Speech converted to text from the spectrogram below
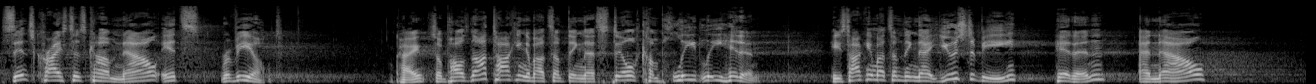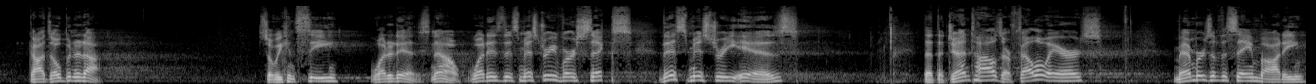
since Christ has come, now it's revealed. Okay? So Paul's not talking about something that's still completely hidden. He's talking about something that used to be hidden, and now God's opened it up. So we can see what it is. Now, what is this mystery? Verse 6 This mystery is that the Gentiles are fellow heirs, members of the same body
